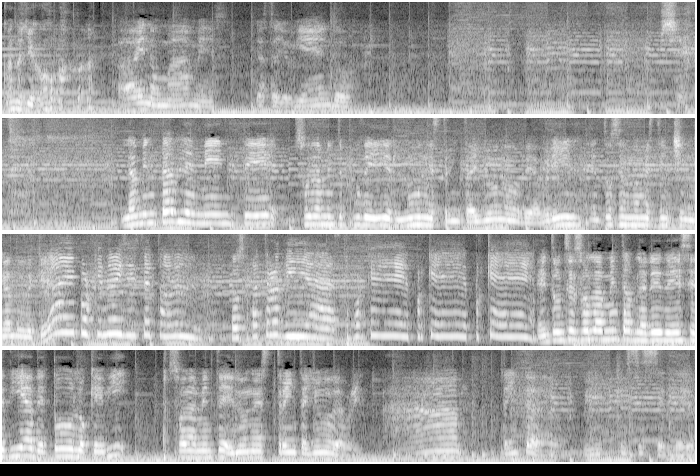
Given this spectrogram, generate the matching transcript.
¿Cuándo llegó? Ay, no mames. Ya está lloviendo. Shit. Lamentablemente solamente pude ir el lunes 31 de abril, entonces no me estén chingando de que, ay, ¿por qué no hiciste todos los cuatro días? ¿Por qué? ¿Por qué? ¿Por qué? Entonces solamente hablaré de ese día, de todo lo que vi, solamente el lunes 31 de abril. Ah, 30 de abril que se celebra.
